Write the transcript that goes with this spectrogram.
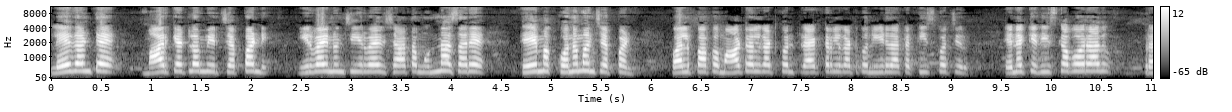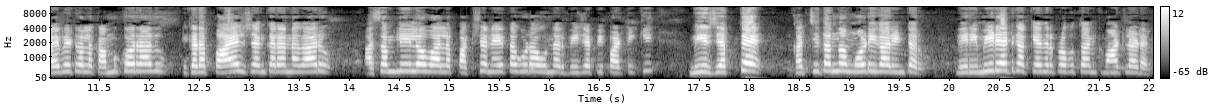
లేదంటే మార్కెట్లో మీరు చెప్పండి ఇరవై నుంచి ఇరవై ఐదు శాతం ఉన్నా సరే తేమ కొనమని చెప్పండి. వాళ్ళు పాపం ఆటోలు కట్టుకొని ట్రాక్టర్లు కట్టుకొని ఈడదాకా తీసుకొచ్చారు వెనక్కి తీసుకుపోరాదు ప్రైవేట్ వాళ్ళకి అమ్ముకోరాదు. ఇక్కడ పాయల్ శంకర్ అన్న గారు అసెంబ్లీలో వాళ్ళ పక్ష నేత కూడా ఉన్నారు బీజేపీ పార్టీకి. మీరు చెప్తే ఖచ్చితంగా మోడీ గారు వింటారు. మీరు ఇమీడియట్గా కేంద్ర ప్రభుత్వానికి మాట్లాడాలి.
